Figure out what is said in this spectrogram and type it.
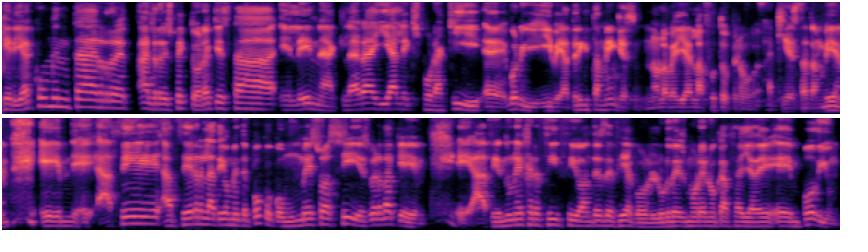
quería comentar al respecto, ahora que está Elena, Clara y Alex por aquí, bueno, y, Beatriz también, que no la veía en la foto, pero aquí está también, hace, hace relativamente poco, como un mes o así, es verdad que haciendo un ejercicio, antes decía, con Lourdes Moreno Cazalla de, en Podium,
